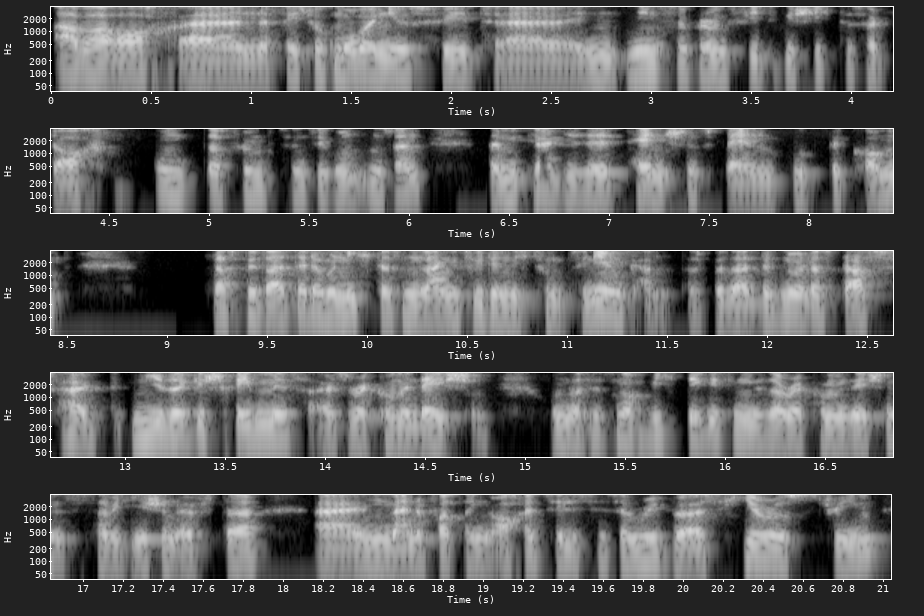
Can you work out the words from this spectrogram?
aber auch äh, eine Facebook Mobile Newsfeed, äh, Instagram Feed Geschichte sollte auch unter 15 Sekunden sein, damit sie halt diese Attention Span gut bekommt. Das bedeutet aber nicht, dass ein langes Video nicht funktionieren kann. Das bedeutet nur, dass das halt niedergeschrieben ist als Recommendation. Und was jetzt noch wichtig ist in dieser Recommendation, das habe ich eh schon öfter äh, in meinen Vorträgen auch erzählt, ist dieser Reverse Hero Stream.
